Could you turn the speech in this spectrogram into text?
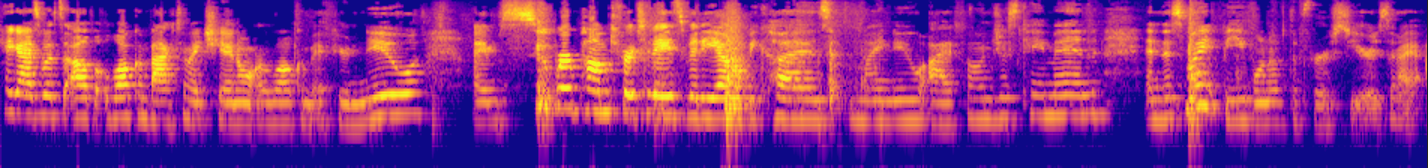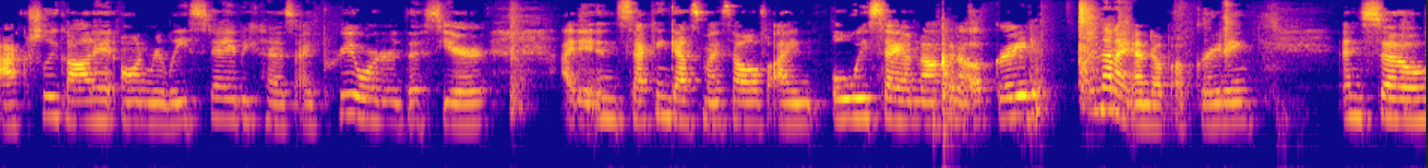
Hey guys, what's up? Welcome back to my channel, or welcome if you're new. I'm super pumped for today's video because my new iPhone just came in, and this might be one of the first years that I actually got it on release day because I pre-ordered this year. I didn't second guess myself. I always say I'm not gonna upgrade, and then I end up upgrading. And so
